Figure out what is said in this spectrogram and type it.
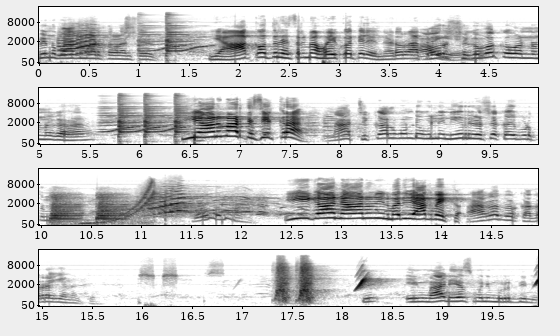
ಪಿನ್ ಬಾದ್ ಮಾಡ್ತಾಳ ಅಂತೇಳಿ ಯಾಕೋತ್ರ ಹೆಸರು ಮ್ಯಾಗ ಹೊಯ್ಕೋತಿಲ್ಲ ನಡು ಅವ್ರು ರಾತ್ರಿ ಸಿಗಬೇಕು ನನಗ. ಏನು ಮಾಡ್ತಿ ಸಿಕ್ರ ನಾ ಚಿಕ್ಕಲ್ಗೊಂಡು ಇಲ್ಲಿ ನೀರು ಇಳಿಸೆ ಕೈ ಬಿಡ್ತೀನಿ. ಈಗ ನಾನು ನಿನ್ನ ಮದುವೆ ಆಗ್ಬೇಕು. ಆಗಬೇಕು ಅದ್ರಾಗ ಏನಂತ? ಹಿಂಗ್ ಮಾಡಿ ಎಸ್ ಮನಿ ಮುರಿದೀನಿ.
